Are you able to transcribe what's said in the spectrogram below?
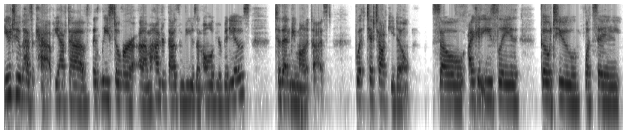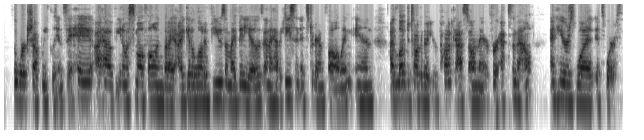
YouTube has a cap. You have to have at least over um, 100,000 views on all of your videos to then be monetized. With TikTok, you don't. So I could easily go to, let's say, the workshop weekly and say, hey, I have, you know, a small following, but I, I, get a lot of views on my videos and I have a decent Instagram following. And I'd love to talk about your podcast on there for X amount. And here's what it's worth.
